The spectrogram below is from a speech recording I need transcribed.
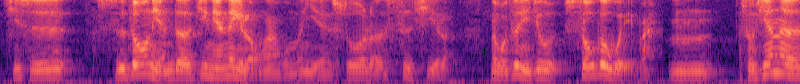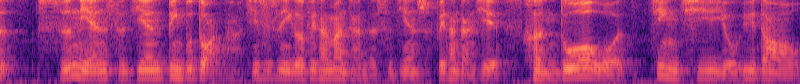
其实十周年的纪念内容啊，我们也说了四期了，那我这里就收个尾吧。嗯，首先呢。十年时间并不短哈，其实是一个非常漫长的时间。非常感谢很多我近期有遇到，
